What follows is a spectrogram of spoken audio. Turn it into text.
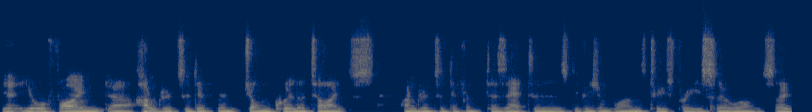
you'll find uh, hundreds of different Jonquilla types, hundreds of different Tazettas, division ones, twos, threes, so on. So,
